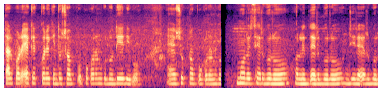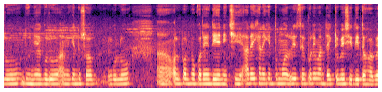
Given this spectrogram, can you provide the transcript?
তারপর এক এক করে কিন্তু সব উপকরণগুলো দিয়ে দিব। শুকনো উপকরণগুলো। মরিচের গুঁড়ো, হলুদের গুঁড়ো, জিরের গুঁড়ো, ধনিয়া গুঁড়ো, আমি কিন্তু সবগুলো অল্প অল্প করে দিয়ে নিচ্ছি। আর এখানে কিন্তু মরিচের পরিমাণটা একটু বেশি দিতে হবে।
